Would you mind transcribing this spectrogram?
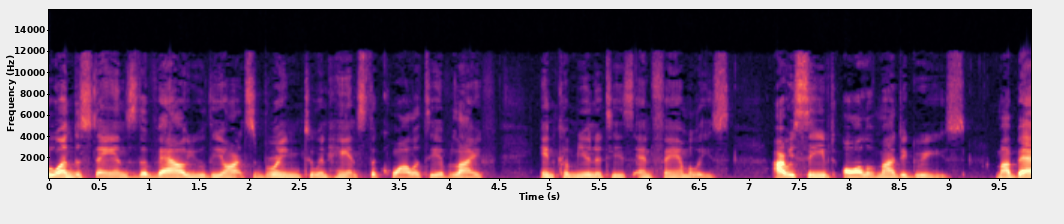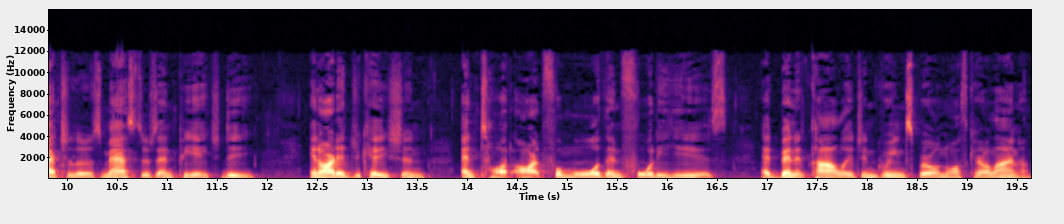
who understands the value the arts bring to enhance the quality of life in communities and families. I received all of my degrees, my bachelor's, master's, and PhD in art education and taught art for more than 40 years at Bennett College in Greensboro, North Carolina.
